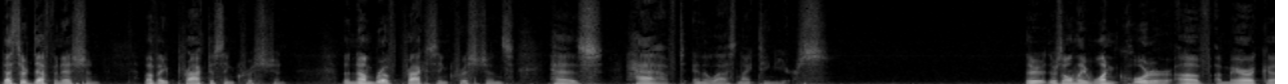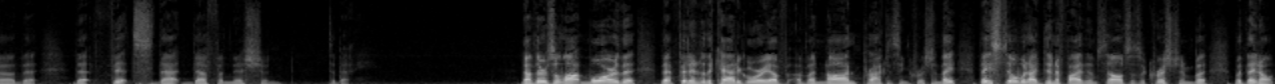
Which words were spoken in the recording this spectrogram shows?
That's their definition of a practicing Christian. The number of practicing Christians has halved in the last 19 years. There, there's only one quarter of America that, that fits that definition today. Now, there's a lot more that, that fit into the category of, of a non practicing Christian. They, they still would identify themselves as a Christian, but, but they, don't,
